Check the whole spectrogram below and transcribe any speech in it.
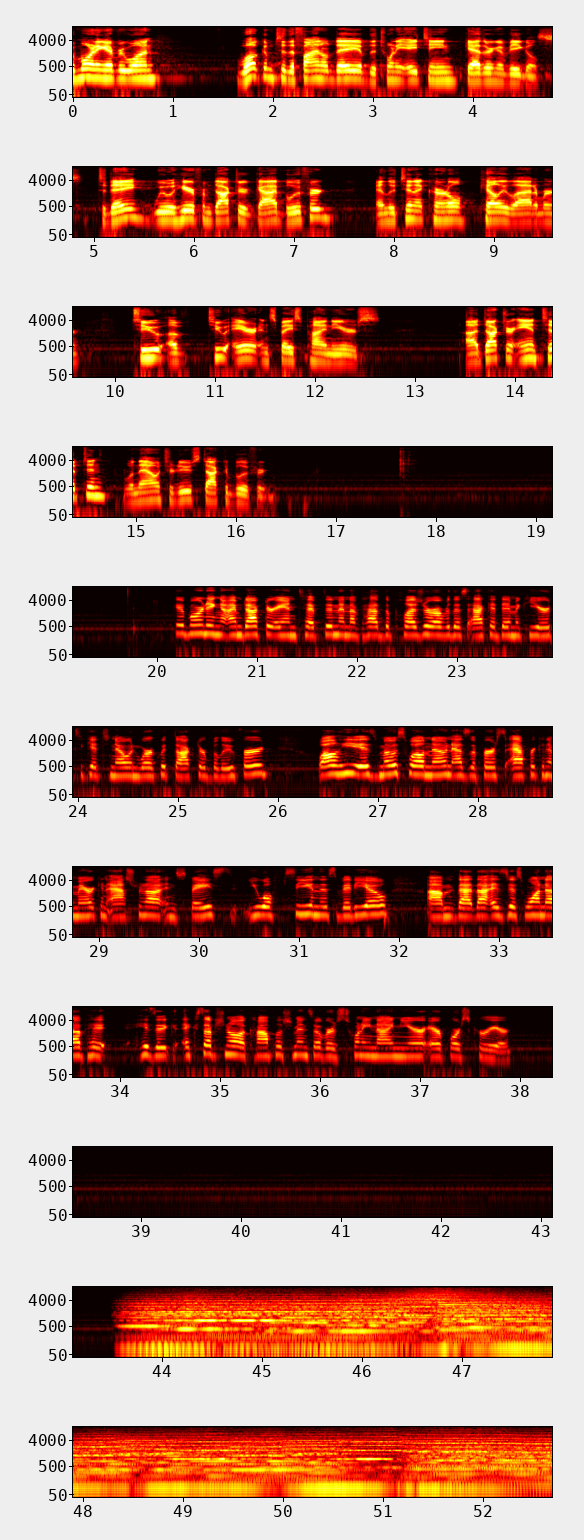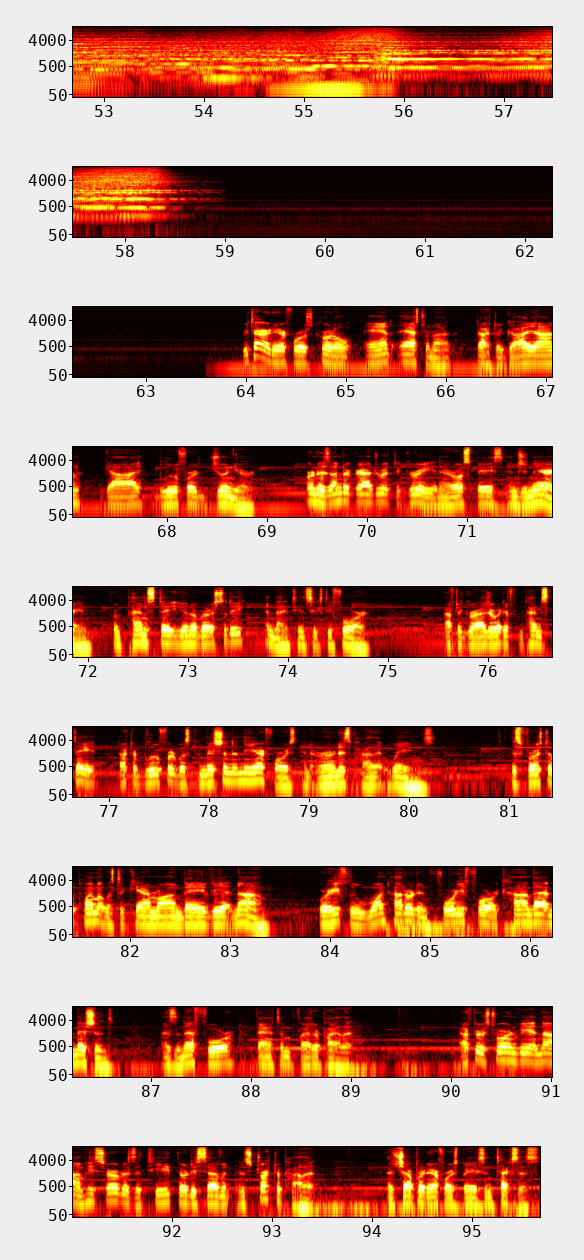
Good morning, everyone. Welcome to the final day of the 2018 Gathering of Eagles. Today, we will hear from Dr. Guy Bluford and Lieutenant Colonel Kelly Latimer, two of two air and space pioneers. Uh, Dr. Ann Tipton will now introduce Dr. Bluford. Good morning. I'm Dr. Ann Tipton, and I've had the pleasure over this academic year to get to know and work with Dr. Bluford. While he is most well known as the first African American astronaut in space, you will see in this video um, that that is just one of his, his exceptional accomplishments over his 29 year Air Force career. Retired Air Force Colonel and astronaut Dr. Guion Guy Bluford Jr. earned his undergraduate degree in aerospace engineering from Penn State University in 1964. After graduating from Penn State, Dr. Bluford was commissioned in the Air Force and earned his pilot wings. His first deployment was to Cam Ranh Bay, Vietnam, where he flew 144 combat missions as an F 4 Phantom fighter pilot. After his tour in Vietnam, he served as a T 37 instructor pilot at Sheppard Air Force Base in Texas.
